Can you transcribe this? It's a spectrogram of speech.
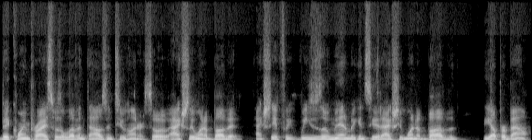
Bitcoin price was 11,200. So it actually went above it. Actually, if we, we zoom in, we can see it actually went above the upper bound.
